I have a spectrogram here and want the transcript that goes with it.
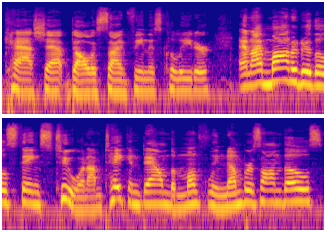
Cash App, dollar sign Phoenix Calida. And I monitor those things too, and I'm taking down the monthly numbers on those.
